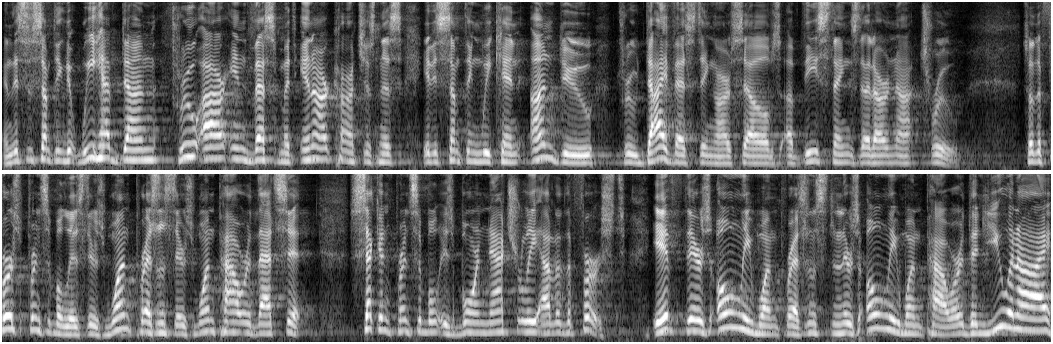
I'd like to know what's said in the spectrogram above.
And this is something that we have done through our investment in our consciousness. It is something we can undo through divesting ourselves of these things that are not true. So the first principle is there's one presence, there's one power, that's it. Second principle is born naturally out of the first. If there's only one presence, then there's only one power, then you and I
